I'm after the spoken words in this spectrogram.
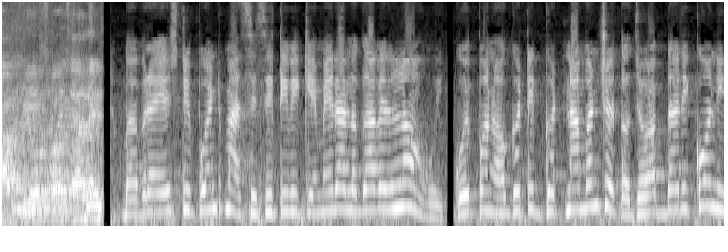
આ ફ્રી શૌચાલય બાબરા એસટી પોઈન્ટમાં સીસીટીવી કેમેરા લગાવેલ ન હોય. કોઈ પણ અઘટિત ઘટના બનશે તો જવાબદારી કોની?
